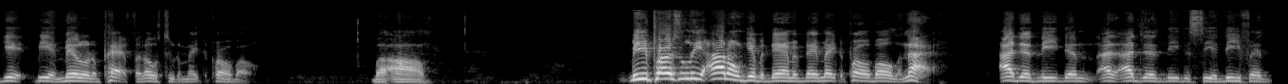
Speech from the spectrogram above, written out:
get be in middle of the pack for those two to make the Pro Bowl. But um, me personally, I don't give a damn if they make the Pro Bowl or not. I just need them. I, I just need to see a defense,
